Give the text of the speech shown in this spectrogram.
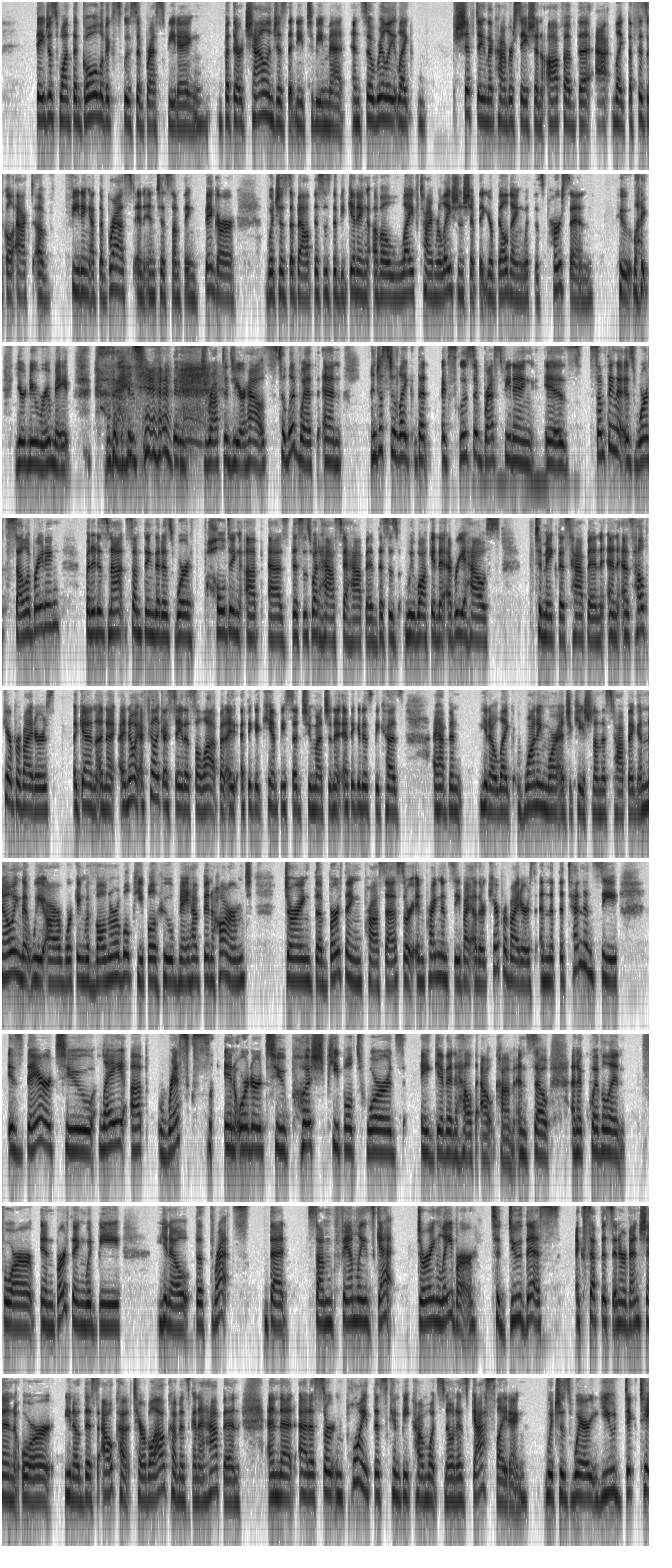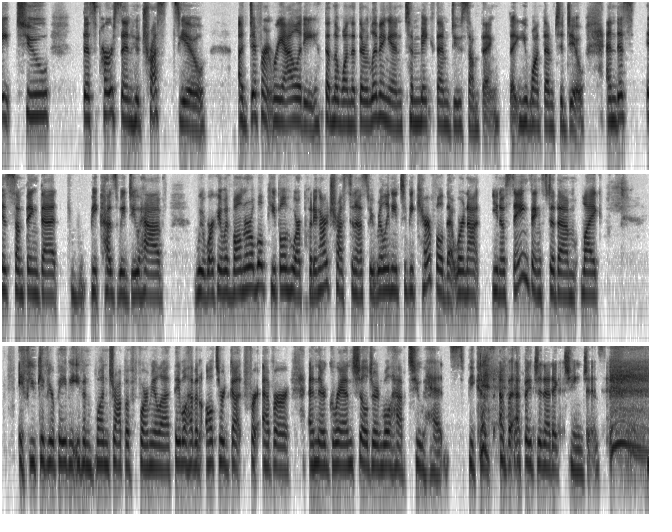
They just want the goal of exclusive breastfeeding but there are challenges that need to be met. And so really like shifting the conversation off of the act, like the physical act of feeding at the breast and into something bigger which is about this is the beginning of a lifetime relationship that you're building with this person who like your new roommate who's been dropped into your house to live with. And and just to like that exclusive breastfeeding is something that is worth celebrating but it is not something that is worth holding up as this is what has to happen. This is we walk into every house to make this happen. And as healthcare providers again and I, I know i feel like i say this a lot but I, I think it can't be said too much and I, I think it is because i have been you know like wanting more education on this topic and knowing that we are working with vulnerable people who may have been harmed during the birthing process or in pregnancy by other care providers and that the tendency is there to lay up risks in order to push people towards a given health outcome. And so an equivalent for in birthing would be you know the threats that some families get during labor to do this accept this intervention or you know this outcome terrible outcome is going to happen. And that at a certain point this can become what's known as gaslighting which is where you dictate to this person who trusts you a different reality than the one that they're living in to make them do something that you want them to do and this is something that because we do have we're working with vulnerable people who are putting our trust in us we really need to be careful that we're not you know saying things to them like if you give your baby even one drop of formula they will have an altered gut forever and their grandchildren will have two heads because of epigenetic changes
